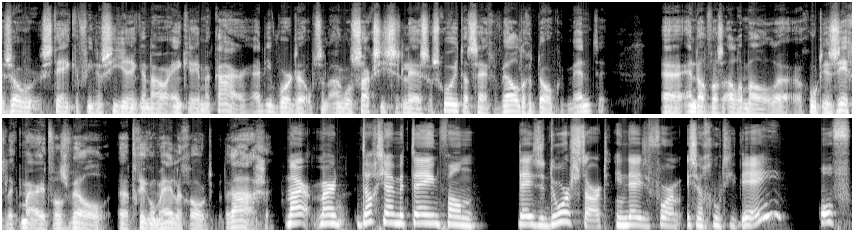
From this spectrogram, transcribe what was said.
zo steken financieringen nou één keer in elkaar. die worden op zijn anglo-saxische lees geschroeid. Dat zijn geweldige documenten. Uh, en dat was allemaal uh, goed inzichtelijk, maar het was wel, het ging om hele grote bedragen. Maar, maar dacht jij meteen van deze doorstart in deze vorm is een goed idee? Of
